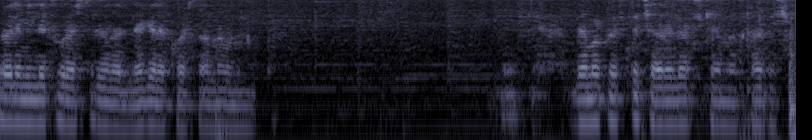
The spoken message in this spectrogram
Böyle milleti uğraştırıyorlar. Ne gerek varsa anlamadım. Neyse. Demokraside çareler tükenmez kardeşim.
